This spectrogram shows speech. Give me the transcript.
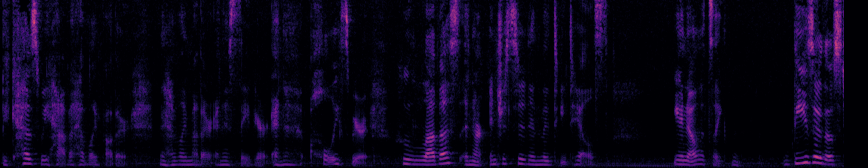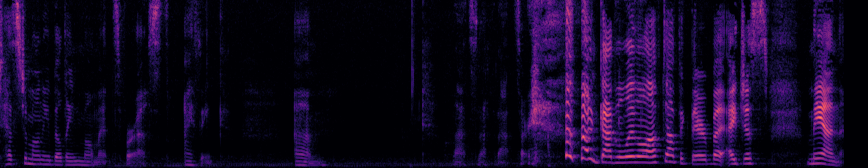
because we have a heavenly father a heavenly mother and a savior and a holy spirit who love us and are interested in the details. You know it's like these are those testimony building moments for us i think. Um that's enough of that. Sorry. Got a little off topic there but i just man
